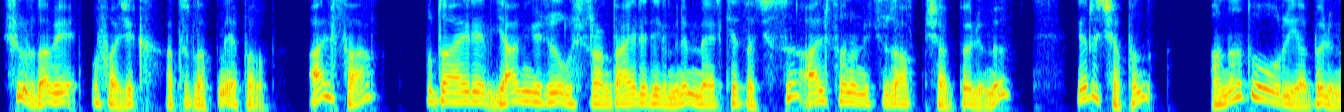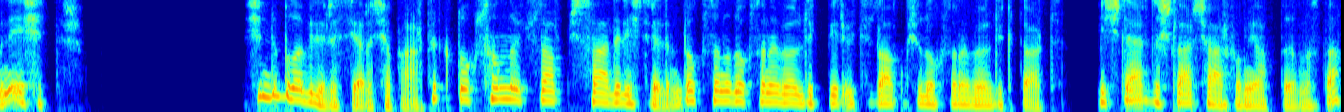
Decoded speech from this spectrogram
Şurada bir ufacık hatırlatma yapalım. Alfa bu daire yan yüzü oluşturan daire diliminin merkez açısı. Alfanın 360'a bölümü yarıçapın ana doğruya bölümüne eşittir. Şimdi bulabiliriz yarıçapı artık. 90 ile 360 sadeleştirelim. 90'ı 90'a böldük 1, 360'ı 90'a böldük 4. İçler dışlar çarpımı yaptığımızda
